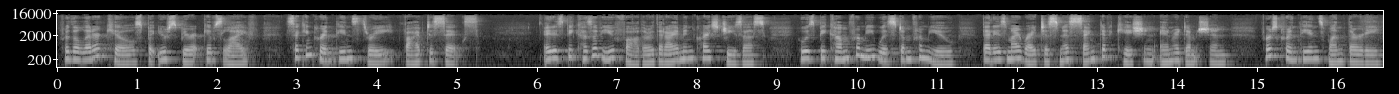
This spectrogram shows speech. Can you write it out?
for the letter kills, but your spirit gives life. 2 Corinthians 3 5 6. It is because of you, Father, that I am in Christ Jesus, who has become for me wisdom from you, that is my righteousness, sanctification, and redemption. 1 Corinthians 1:30.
